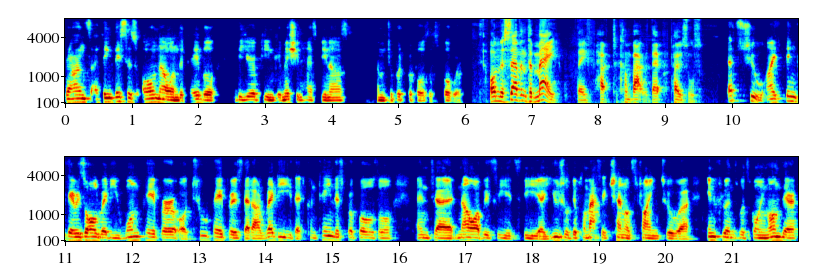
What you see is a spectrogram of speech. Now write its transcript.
grants. I think this is all now on the table. The European Commission has been asked um, to put proposals forward. On the 7th of May, they have to come back with their proposals. That's true. I think there is already one paper or two papers that are ready that contain this proposal. And uh, now, obviously, it's the uh, usual diplomatic channels trying to uh, influence what's going on there.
